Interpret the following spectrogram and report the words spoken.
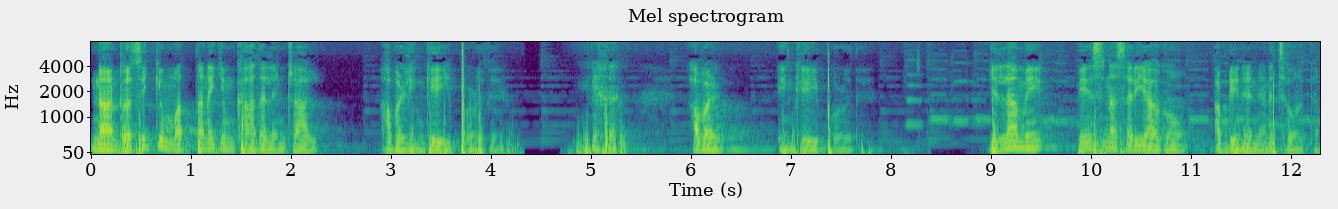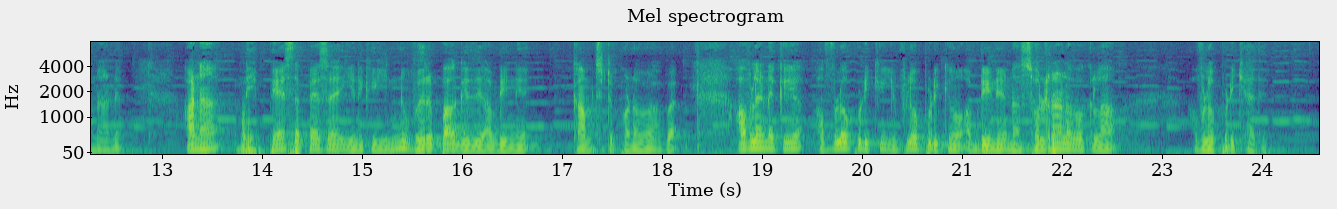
நான் ரசிக்கும் அத்தனையும் காதல் என்றால் அவள் எங்கே இப்பொழுது? அவள் எங்கே இப்பொழுது? எல்லாமே பேசினா சரியாகும் அப்படின்னு நினச்ச ஒருத்தன் நான். ஆனால் நீ பேச பேச எனக்கு இன்னும் வெறுப்பாகுது அப்படின்னு காமிச்சிட்டு போனவ அவள் அவளை எனக்கு அவ்வளோ பிடிக்கும் இவ்வளோ பிடிக்கும் அப்படின்னு நான் சொல்கிற அளவுக்குலாம் அவ்வளோ பிடிக்காது.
